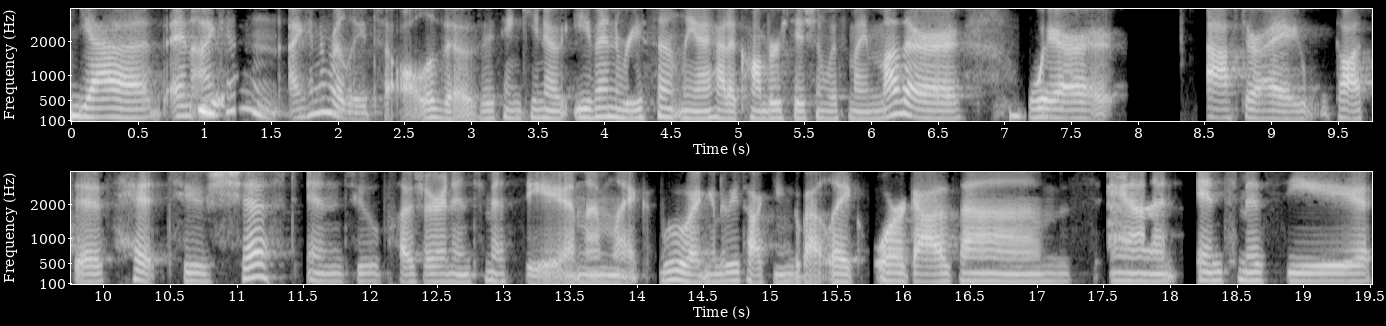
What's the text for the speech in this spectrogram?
Yeah, and I can I can relate to all of those. I think, you know, even recently I had a conversation with my mother where after I got this hit to shift into pleasure and intimacy. And I'm like, ooh, I'm going to be talking about like orgasms and intimacy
